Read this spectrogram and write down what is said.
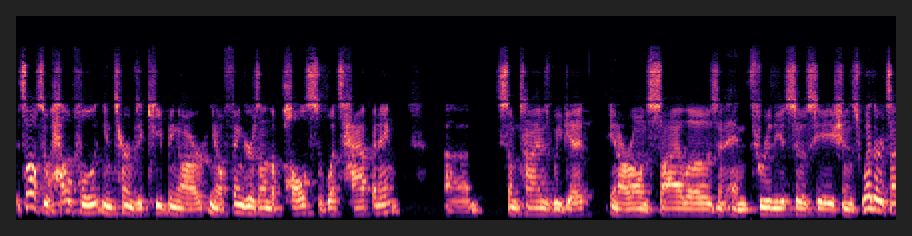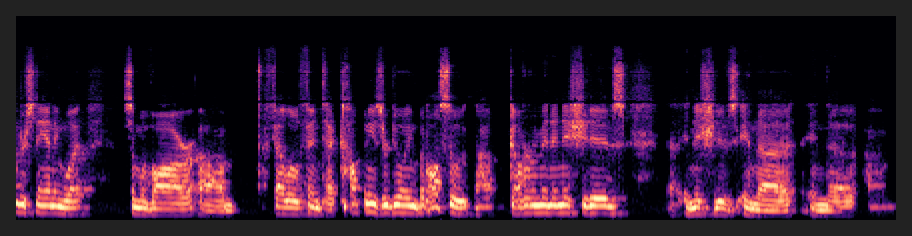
It's also helpful in terms of keeping our you know fingers on the pulse of what's happening. Um, sometimes we get in our own silos and, and, through the associations, whether it's understanding what some of our um, fellow fintech companies are doing, but also uh, government initiatives, uh, initiatives in the in the um,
